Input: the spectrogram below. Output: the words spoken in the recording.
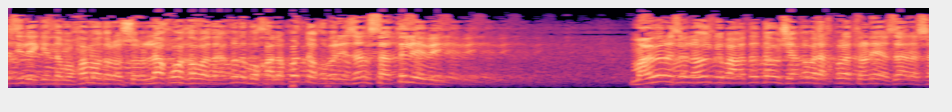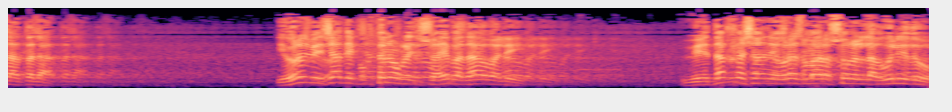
راځي لیکن د محمد رسول الله خو خو داغه د مخالفت ته خبرې ځان ساتلې وي ما ورسره له کې بعد دا او شغه خپل تنه هزار ساتله یو ورځ ویچا ته پښتنه وکړه صاحب دا ولی وې د قشان یو ورځ ما رسول الله ولیدو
